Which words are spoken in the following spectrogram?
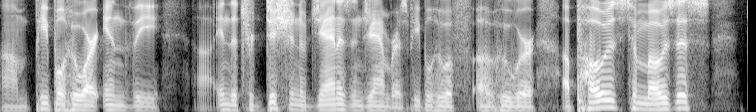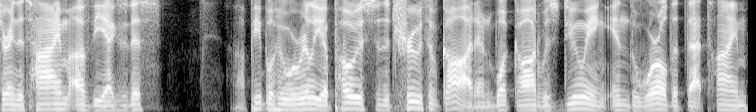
um, people who are in the uh, in the tradition of Jannes and Jambres, people who have, uh, who were opposed to Moses during the time of the Exodus, uh, people who were really opposed to the truth of God and what God was doing in the world at that time.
